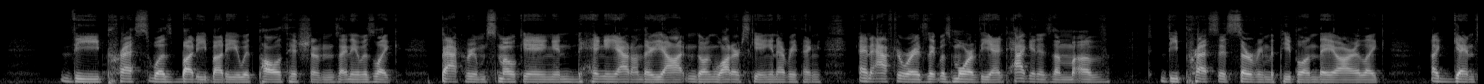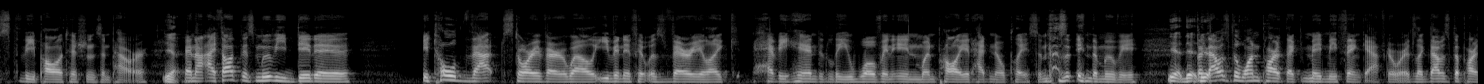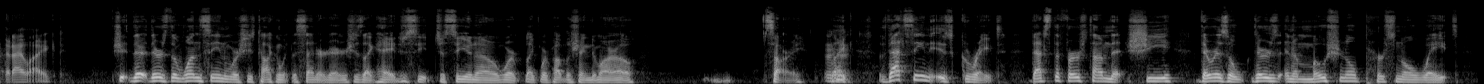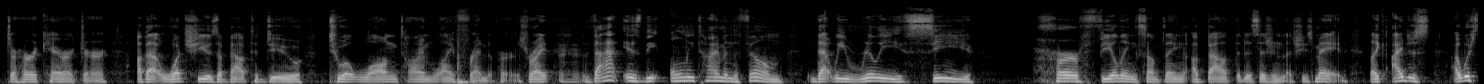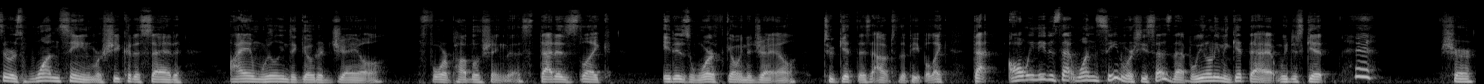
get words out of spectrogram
the press was buddy buddy with politicians, and it was like backroom smoking and hanging out on their yacht and going water skiing and everything. And afterwards, it was more of the antagonism of the press is serving the people and they are like against the politicians in power. Yeah. And I, I thought this movie did a it told that story very well, even if it was very like heavy-handedly woven in when probably it had no place in the, in the movie. Yeah, there- but there- that was the one part that made me think afterwards. Like that was the part that I liked. She, there, there's the one scene where she's talking with the senator, and she's like, "Hey, just see, just so you know, we're like we're publishing tomorrow. Sorry, mm-hmm. like that scene is great. That's the first time that she there is a there's an emotional, personal weight to her character about what she is about to do to a longtime life friend of hers. Right, mm-hmm. That is the only time in the film that we really see her feeling something about the decision that she's made. Like I just I wish there was one scene where she could have said, "I am willing to go to jail for publishing this." That is like it is worth going to jail to get this out to the people. Like that all we need is that one scene where she says that, but we don't even get that. We just get, "Eh, sure."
